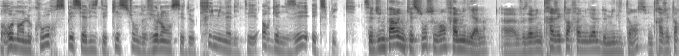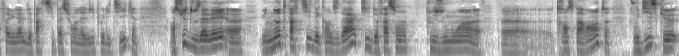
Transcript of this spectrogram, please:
Romain Lecourt, spécialiste des questions de violence et de criminalité organisée, explique. C'est d'une part une question souvent familiale. Euh, vous avez une trajectoire familiale de militance, une trajectoire familiale de participation à la vie politique. Ensuite, vous avez euh, une autre partie des candidats qui, de façon plus ou moins euh, transparente, vous disent que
